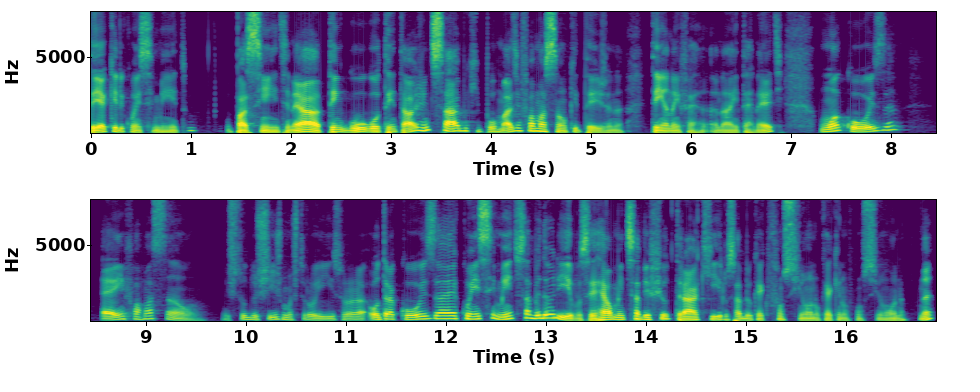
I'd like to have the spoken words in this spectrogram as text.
ter aquele conhecimento o paciente, né? Ah, tem Google, tem tal, a gente sabe que por mais informação que esteja, né, tenha na, na internet, uma coisa é informação. Estudo X mostrou isso. Outra coisa é conhecimento e sabedoria. Você realmente saber filtrar aquilo, saber o que é que funciona, o que é que não funciona, né?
